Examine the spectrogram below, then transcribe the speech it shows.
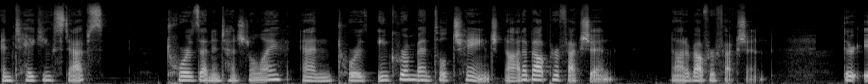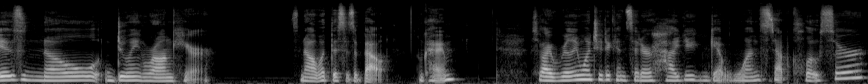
and taking steps towards that intentional life and towards incremental change. Not about perfection. Not about perfection. There is no doing wrong here. It's not what this is about. Okay. So I really want you to consider how you can get one step closer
